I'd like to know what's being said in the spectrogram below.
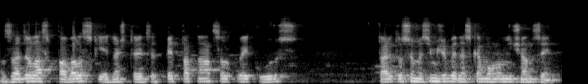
Zadela z Pavelsky 1,45-15 celkový kurz. Tady to si myslím, že by dneska mohlo mít šanci.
